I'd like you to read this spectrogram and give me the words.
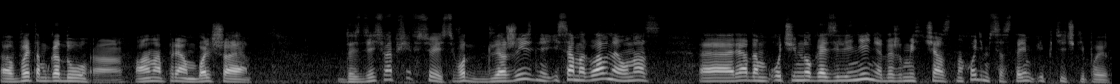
в этом году. А, Она прям большая. Да здесь вообще все есть. Вот для жизни. И самое главное, у нас рядом очень много озеленения. Даже мы сейчас находимся, стоим и птички поют.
